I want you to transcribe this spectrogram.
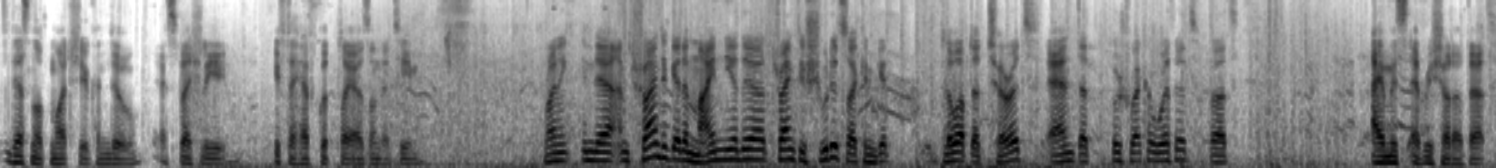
there's not much you can do, especially if they have good players on their team. Running in there, I'm trying to get a mine near there, trying to shoot it so I can get blow up that turret and that bushwhacker with it, but I miss every shot at that.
